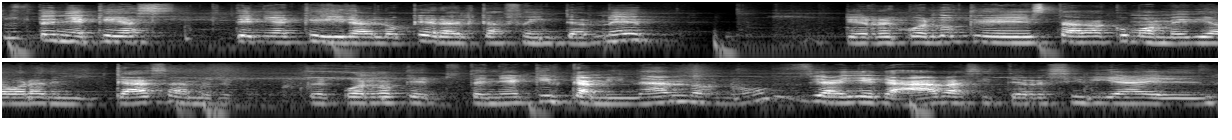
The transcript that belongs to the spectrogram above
pues tenía que, ir a lo que era el café internet. Que recuerdo que estaba como a media hora de mi casa. Recuerdo que pues, tenía que ir caminando, ¿no? Pues, ya llegabas y te recibía el,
